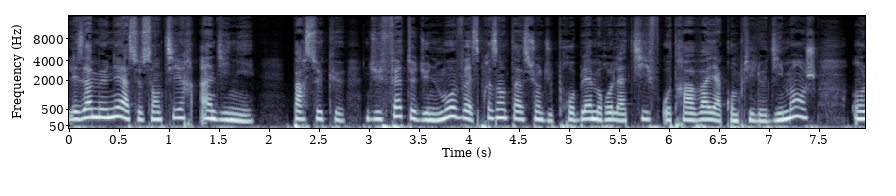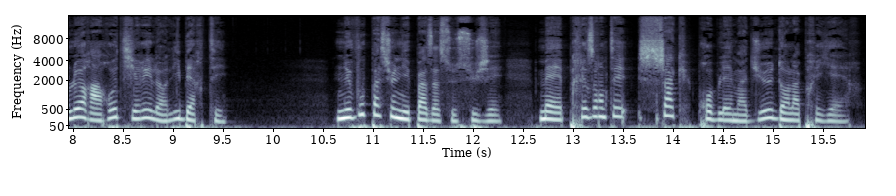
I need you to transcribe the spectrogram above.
les amener à se sentir indignés, parce que, du fait d'une mauvaise présentation du problème relatif au travail accompli le dimanche, on leur a retiré leur liberté. Ne vous passionnez pas à ce sujet, mais présentez chaque problème à Dieu dans la prière.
